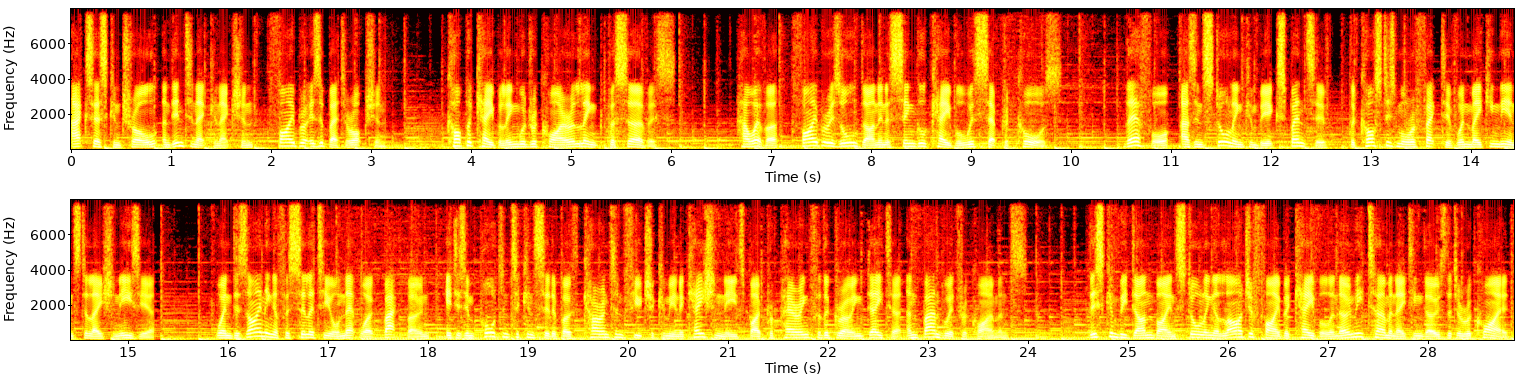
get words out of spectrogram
access control, and internet connection, fiber is a better option. Copper cabling would require a link per service. However, fiber is all done in a single cable with separate cores. Therefore, as installing can be expensive, the cost is more effective when making the installation easier. When designing a facility or network backbone, it is important to consider both current and future communication needs by preparing for the growing data and bandwidth requirements. This can be done by installing a larger fiber cable and only terminating those that are required.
